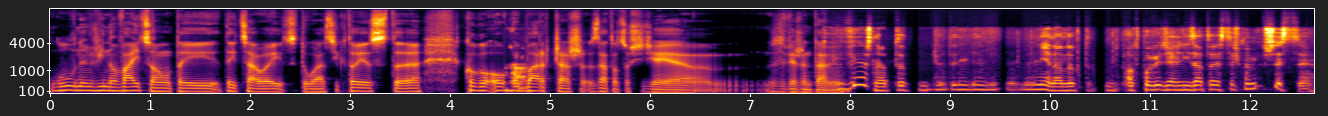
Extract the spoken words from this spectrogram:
głównym winowajcą tej, tej całej sytuacji? Kto jest, e, kogo o, obarczasz za to, co się dzieje ze zwierzętami? Wiesz, no to, to nie no, no to odpowiedzialni za to jesteśmy my wszyscy.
